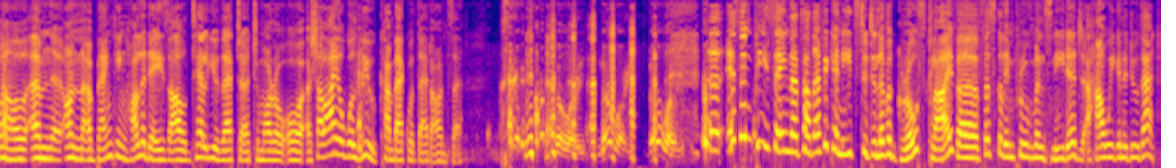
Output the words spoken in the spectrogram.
Well, um, on uh, banking holidays, I'll tell you that uh, tomorrow. Or uh, shall I or will you come back with that answer? no worries. No worries. No worries. Uh, S&P saying that South Africa needs to deliver growth, Clive. Uh, fiscal improvements needed. How are we going to do that?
